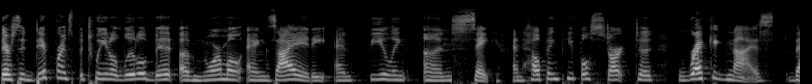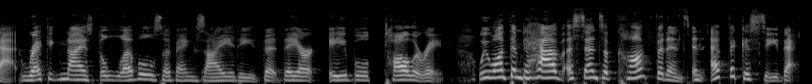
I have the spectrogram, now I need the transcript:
there's a difference between a little bit of normal anxiety and feeling unsafe and helping people start to recognize that, recognize the levels of anxiety that they are able to tolerate. We want them to have a sense of confidence and efficacy that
